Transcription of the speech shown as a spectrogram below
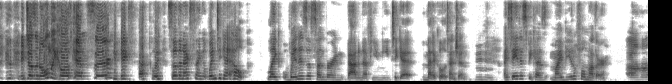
it doesn't only cause cancer? exactly. So the next thing, when to get help? Like, when is a sunburn bad enough you need to get medical attention? mm-hmm. I say this because my beautiful mother. Uh huh.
